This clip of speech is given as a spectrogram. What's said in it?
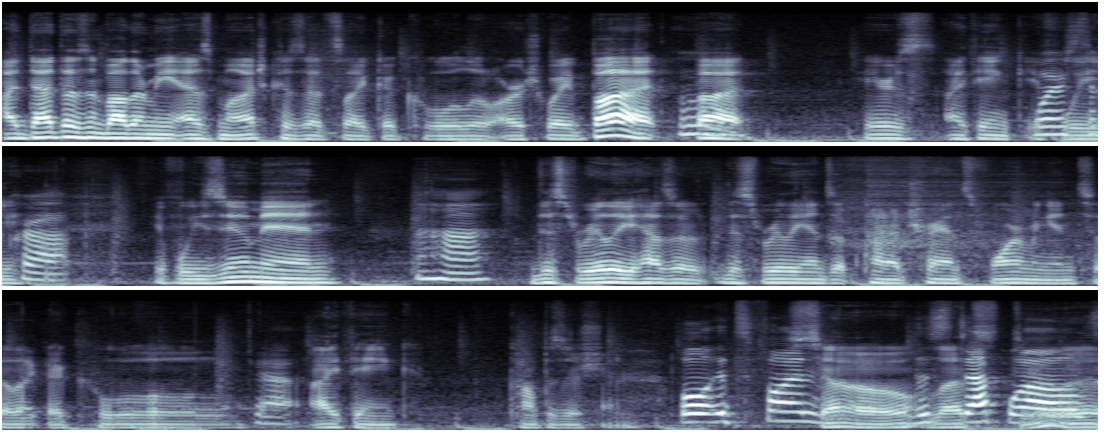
uh, that doesn't bother me as much, because that's like a cool little archway. But but here's I think if Where's we the crop? if we zoom in, Uh huh. this really has a this really ends up kind of transforming into like a cool Yeah. I think composition. Well, it's fun. So, the let's step do wells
